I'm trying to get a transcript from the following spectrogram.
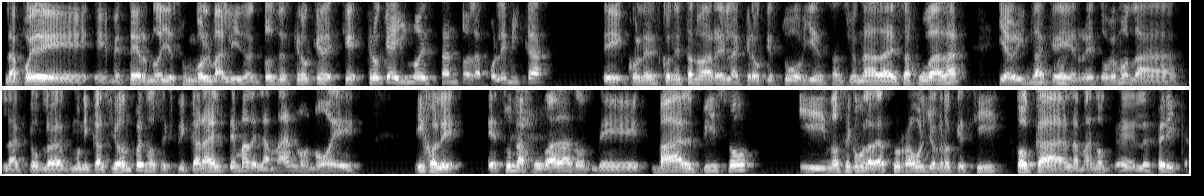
la puede eh, meter, ¿no? Y es un gol válido. Entonces creo que, creo que ahí no es tanto la polémica. Eh, con, con esta nueva regla creo que estuvo bien sancionada esa jugada y ahorita que retomemos la, la, comunicación, pues nos explicará el tema de la mano, ¿no? Eh, híjole, es una jugada donde va al piso y no sé cómo la veas tú, Raúl, yo creo que sí toca la mano eh, la esférica.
